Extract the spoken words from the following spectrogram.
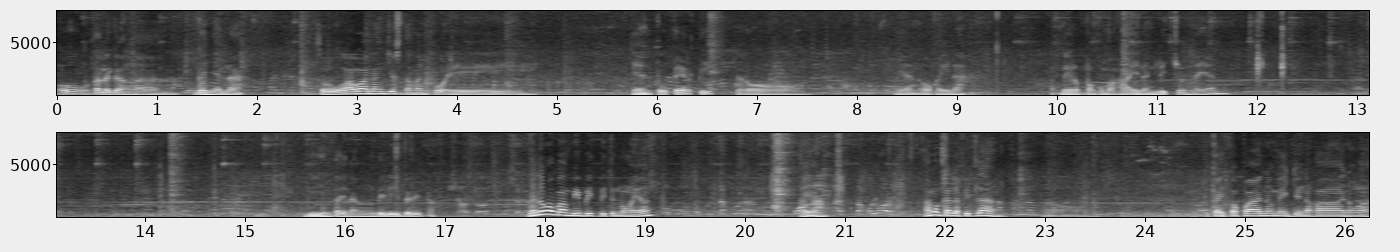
Oo, talagang ah, ganyan na. So, awa ng Diyos naman po eh yan, 2.30 pero ayan, okay na at meron pang kumakain ng lechon na yan Gihintay ng delivery to Dalawa ba ang bibit-bitin mo ngayon? Ayan Ah, magkalapit lang. Kahit pa paano, medyo naka ano ka.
